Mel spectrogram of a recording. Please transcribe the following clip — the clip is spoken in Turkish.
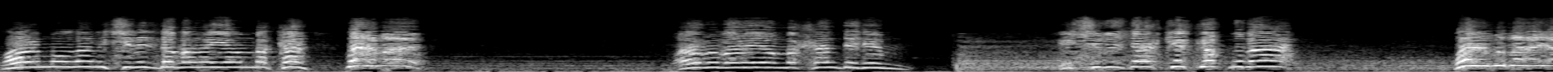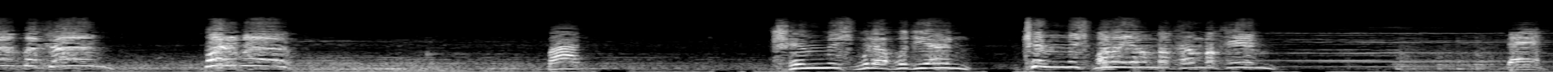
Var mı olan içinizde bana yan bakan? Var mı? Var mı bana yan bakan dedim. İçinizde erkek yok mu be? Var mı bana yan bakan? Var mı? Bak. Kimmiş bu lafı diyen? Kimmiş bana yan bakan bakayım? Ben.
